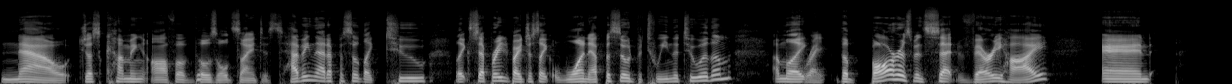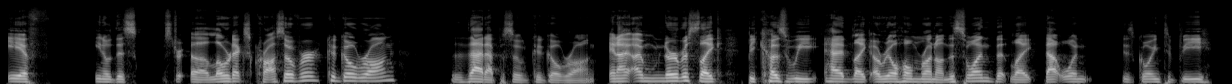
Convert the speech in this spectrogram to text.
now just coming off of those old scientists. Having that episode like two like separated by just like one episode between the two of them, I'm like Right. the bar has been set very high and if you know this uh, lower decks crossover could go wrong, that episode could go wrong. And I, I'm nervous, like because we had like a real home run on this one, that like that one is going to be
